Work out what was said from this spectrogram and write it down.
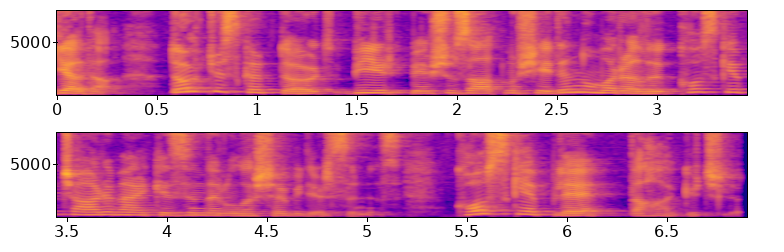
ya da 444 1 567 numaralı COSGAP çağrı merkezinden ulaşabilirsiniz. COSGAP'le daha güçlü.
